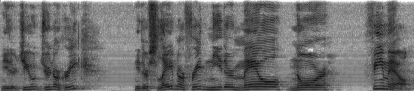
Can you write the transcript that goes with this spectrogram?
Neither Jew, Jew nor Greek, neither slave nor free, neither male nor female.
